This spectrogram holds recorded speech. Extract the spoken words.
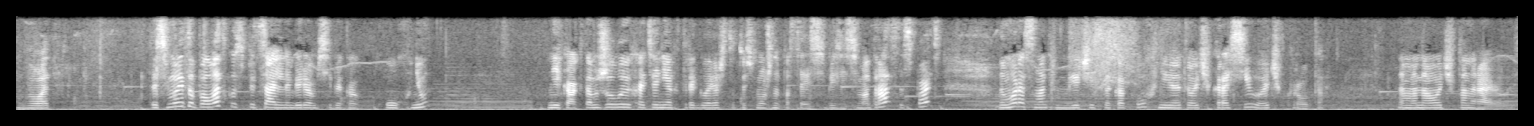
Вот. То есть мы эту палатку специально берем себе как кухню. Не как там жилые, хотя некоторые говорят, что то есть можно поставить себе здесь и матрас и спать. Но мы рассматриваем ее чисто как кухню, и это очень красиво и очень круто. Нам она очень понравилась.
